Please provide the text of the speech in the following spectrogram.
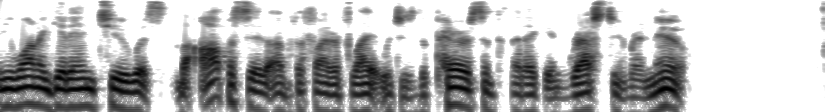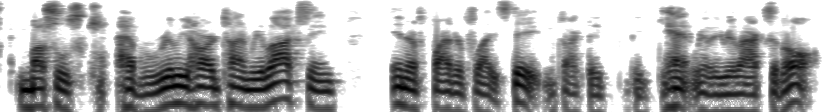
and you want to get into what's the opposite of the fight or flight, which is the parasympathetic and rest and renew. Muscles have a really hard time relaxing in a fight or flight state. In fact, they, they can't really relax at all.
